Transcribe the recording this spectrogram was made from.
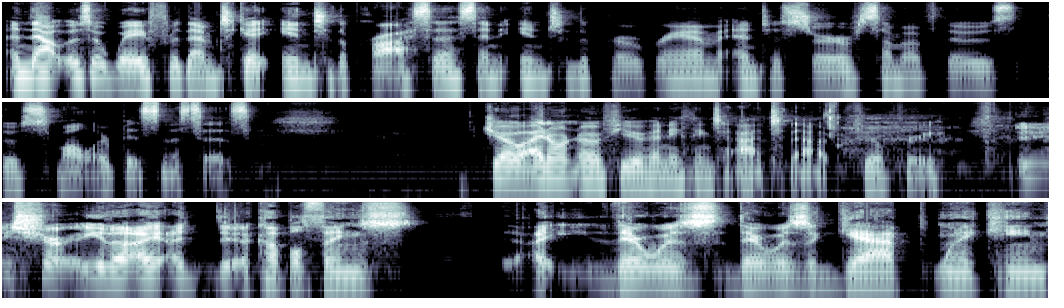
And that was a way for them to get into the process and into the program and to serve some of those, those smaller businesses. Joe, I don't know if you have anything to add to that. Feel free. Eh, sure. You know, I, I a couple things. I, there was there was a gap when it came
